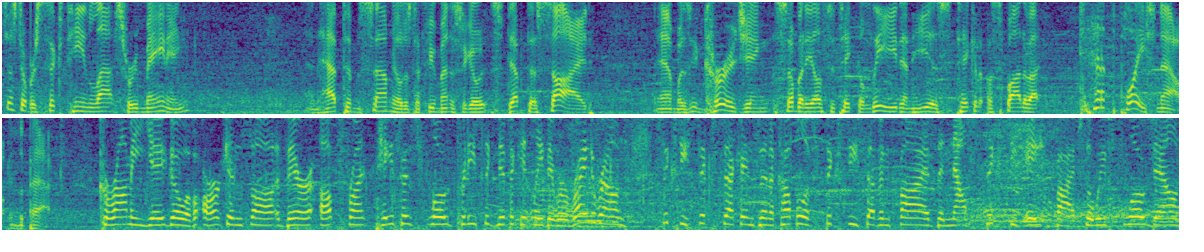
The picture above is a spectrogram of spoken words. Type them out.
Just over 16 laps remaining. And Habtom Samuel, just a few minutes ago, stepped aside and was encouraging somebody else to take the lead. And he has taken up a spot about 10th place now in the pack. Kirami Yego of Arkansas there up front. Pace has slowed pretty significantly. They were right around 66 seconds and a couple of 67 fives and now 68 fives. So we've slowed down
